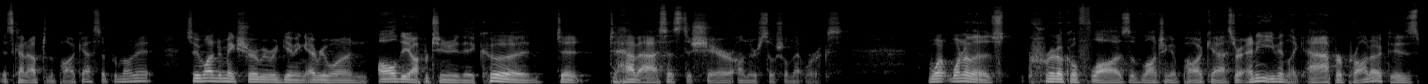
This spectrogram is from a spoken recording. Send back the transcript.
it's kind of up to the podcast to promote it. So we wanted to make sure we were giving everyone all the opportunity they could to to have assets to share on their social networks one one of those critical flaws of launching a podcast or any even like app or product is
